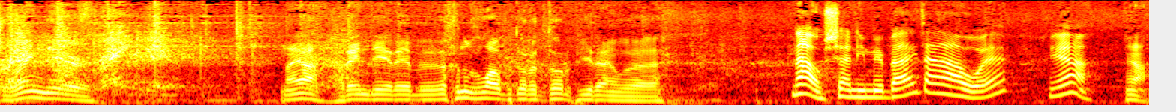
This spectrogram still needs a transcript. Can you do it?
De Red-Nosed Reindeer. Nou ja, reindeer hebben we genoeg lopen door het dorp hier. En we, Nou, ze zijn niet meer bij te houden, hè? Ja. ja.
